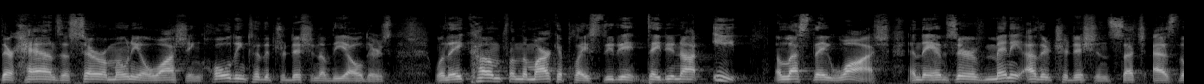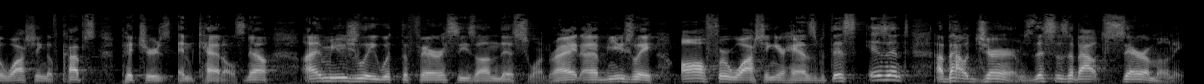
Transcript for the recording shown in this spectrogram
their hands a ceremonial washing, holding to the tradition of the elders. When they come from the marketplace, they do not eat unless they wash, and they observe many other traditions, such as the washing of cups, pitchers, and kettles. Now, I'm usually with the Pharisees on this one, right? I'm usually all for washing your hands, but this isn't about germs. This is about ceremony.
